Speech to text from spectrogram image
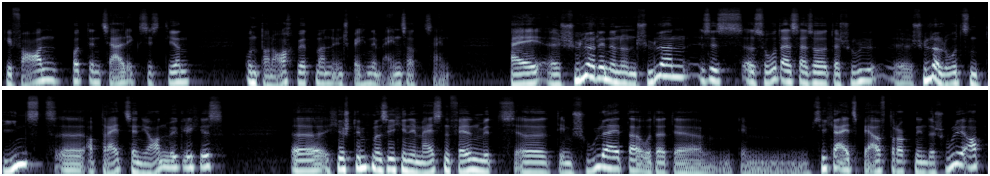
Gefahrenpotenzial existieren. Und danach wird man entsprechend im Einsatz sein. Bei äh, Schülerinnen und Schülern ist es äh, so, dass also der Schul äh, Schülerlotsendienst ab 13 Jahren möglich ist. Äh, hier stimmt man sich in den meisten Fällen mit äh, dem Schulleiter oder der, dem Sicherheitsbeauftragten in der Schule ab,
